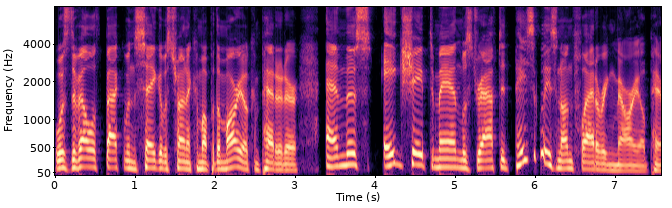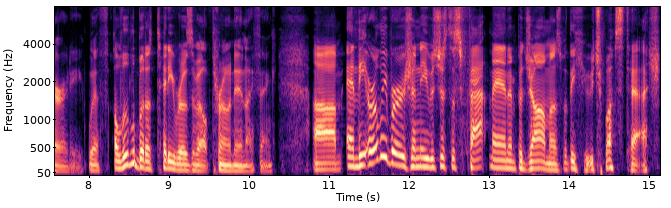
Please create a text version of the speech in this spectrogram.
was developed back when Sega was trying to come up with a Mario competitor, and this egg-shaped man was drafted basically as an unflattering Mario parody with a little bit of Teddy Roosevelt thrown in, I think. Um, and the early version, he was just this fat man in pajamas with a huge mustache,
